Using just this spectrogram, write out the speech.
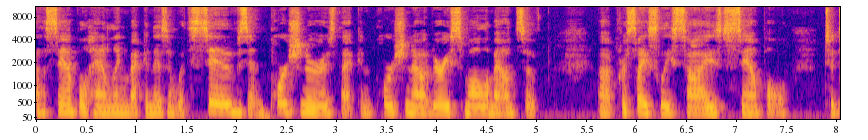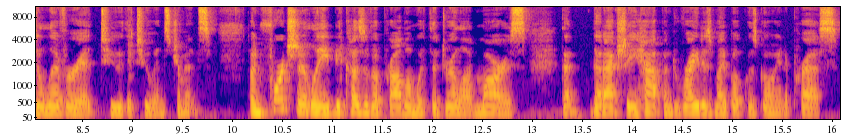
a sample handling mechanism with sieves and portioners that can portion out very small amounts of uh, precisely sized sample to deliver it to the two instruments. Unfortunately, because of a problem with the drill on Mars that, that actually happened right as my book was going to press,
